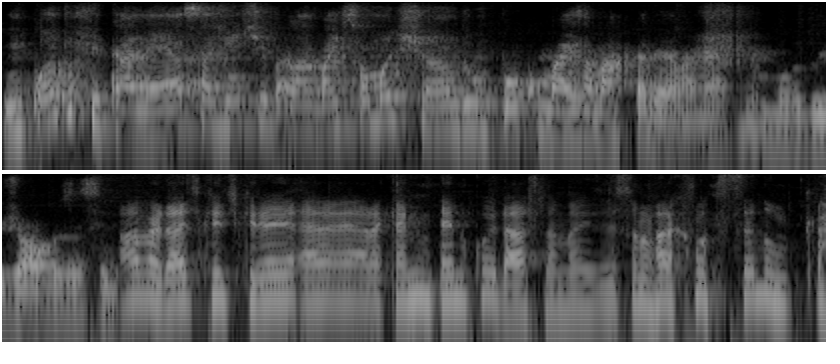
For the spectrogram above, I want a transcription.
Enquanto ficar nessa, a gente ela vai só manchando um pouco mais a marca dela, né? No mundo dos jogos, assim. A verdade é que a gente queria era que a Nintendo cuidasse, né? Mas isso não vai acontecer nunca.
